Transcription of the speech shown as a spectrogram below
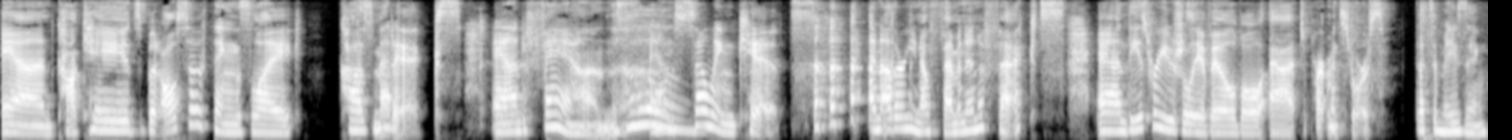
and cockades, but also things like cosmetics and fans Oh. and sewing kits and other, you know, feminine effects. And these were usually available at department stores. That's amazing.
